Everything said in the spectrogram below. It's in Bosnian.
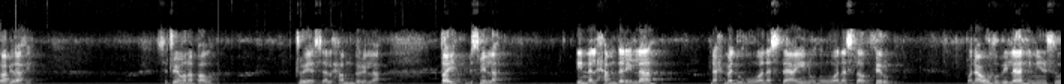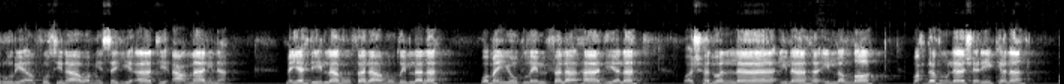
Babilahi. Se čujemo na palu? Čuje se, alhamdulillah. طيب بسم الله إن الحمد لله نحمده ونستعينه ونستغفره ونعوذ بالله من شرور أنفسنا ومن سيئات أعمالنا من يهدي الله فلا مضل له ومن يضلل فلا هادي له وأشهد أن لا إله إلا الله وحده لا شريك له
